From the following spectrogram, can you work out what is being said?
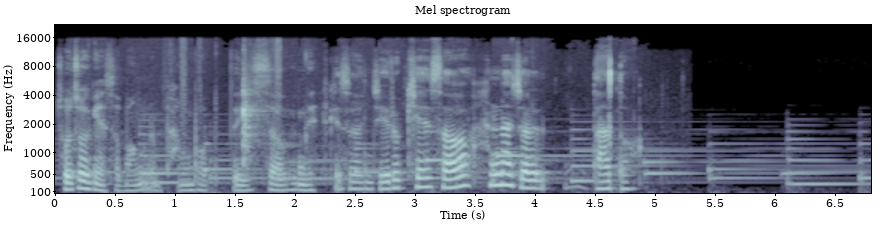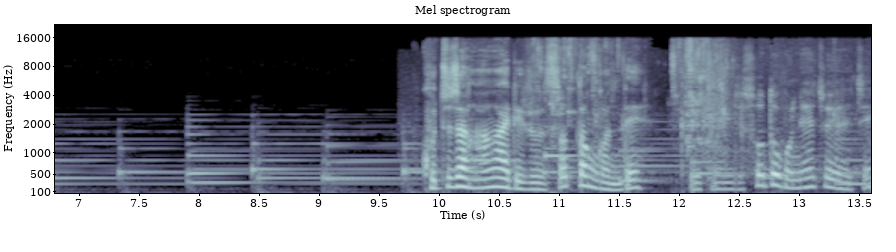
조정해서 먹는 방법도 있어. 근데 그래서 이제 이렇게 해서 한나절 놔둬. 고추장 항아리로 썼던 건데 그래도 이제 소독은 해줘야지.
